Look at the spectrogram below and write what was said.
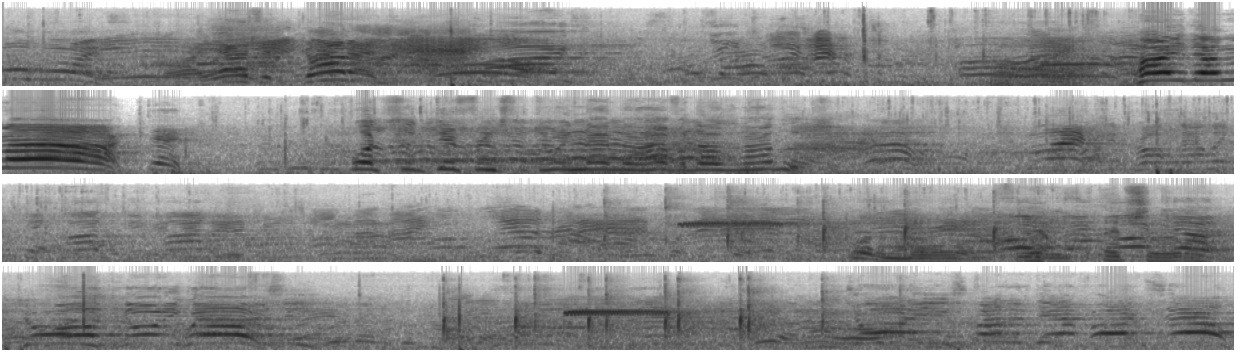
Ball boy! Oh, he hasn't got it. Pay the mark! What's the difference between that and half a dozen others? What a moron. Yep, absolutely. Geordie, Geordie, go! Geordie, he's running down by himself!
